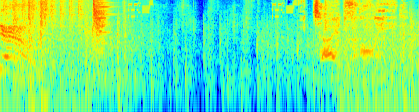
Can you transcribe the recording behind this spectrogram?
down! We tied for the lead.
